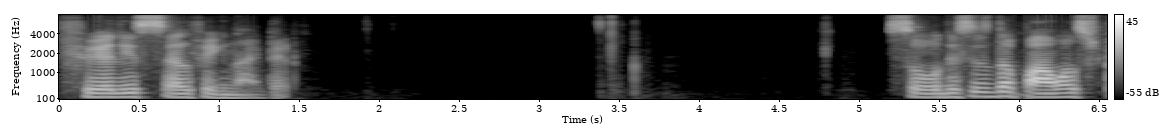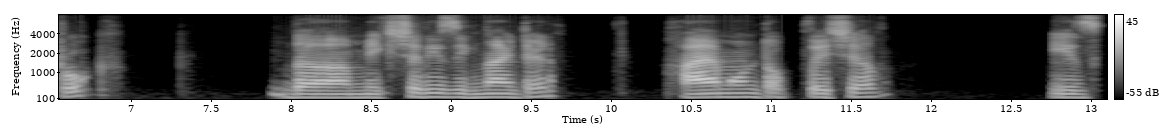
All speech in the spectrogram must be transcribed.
fuel is self-ignited. So, this is the power stroke. The mixture is ignited. High amount of pressure is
